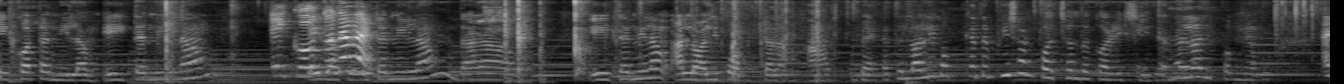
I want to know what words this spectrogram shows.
এই কটা নিলাম। এইটা নিলাম। এটা নিলাম। দাঁড়াও। এইটা নিলাম আর ললিপপটা। আর বেটা তো ললিপপ খেতে ভীষণ পছন্দ করে সেই জন্য ললিপপ নেব। আর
